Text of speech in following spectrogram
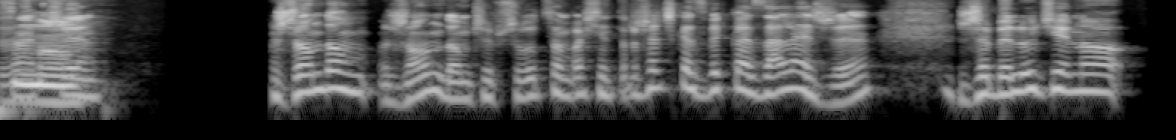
Znaczy, no rządom, rządom czy przywódcom właśnie troszeczkę zwykle zależy, żeby ludzie no,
